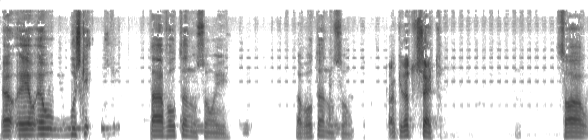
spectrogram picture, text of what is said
Eu, eu, eu busquei. Tá voltando um som aí. Tá voltando um som. Tá, que dá tudo certo. Só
